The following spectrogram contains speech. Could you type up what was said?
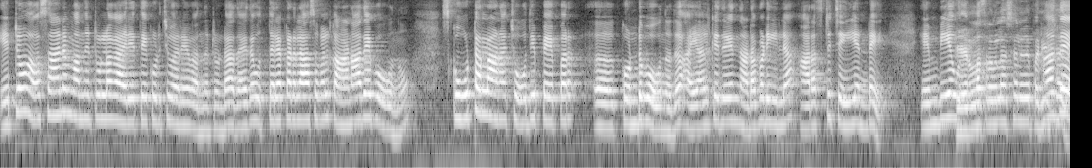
ഏറ്റവും അവസാനം വന്നിട്ടുള്ള കാര്യത്തെക്കുറിച്ച് വരെ വന്നിട്ടുണ്ട്. അതായത് ഉത്തരക്കടലാസുകൾ കാണാതെ പോകുന്നു. സ്കൂട്ടറിലാണ് ചോദ്യപേപ്പർ കൊണ്ടുപോകുന്നത്. അയാൾക്കെതിരെ നടപടിയില്ല. അറസ്റ്റ് ചെയ്യണ്ടേ. എം ബി എ അതെ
